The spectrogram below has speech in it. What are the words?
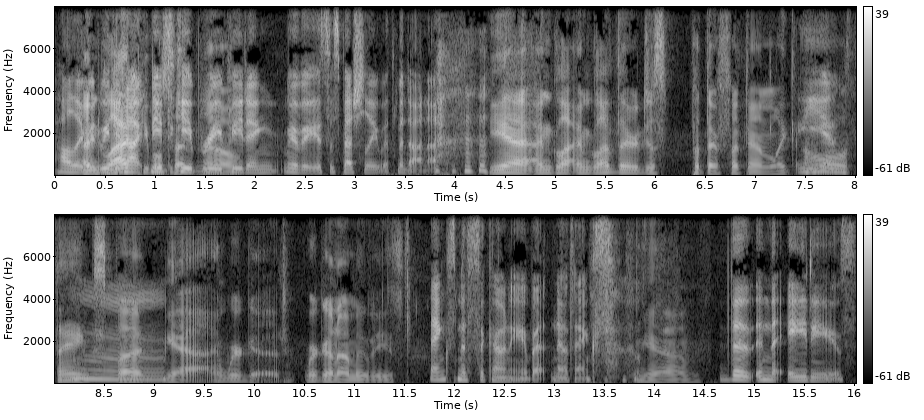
Hollywood, I'm we do not need to keep no. repeating movies, especially with Madonna. yeah, I'm glad. I'm glad they're just put their foot down. Like, oh, Yeah. thanks, Mm. but yeah, we're good. We're good on movies. thanks, Miss Ciccone, but no thanks. Yeah. the in the 80s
